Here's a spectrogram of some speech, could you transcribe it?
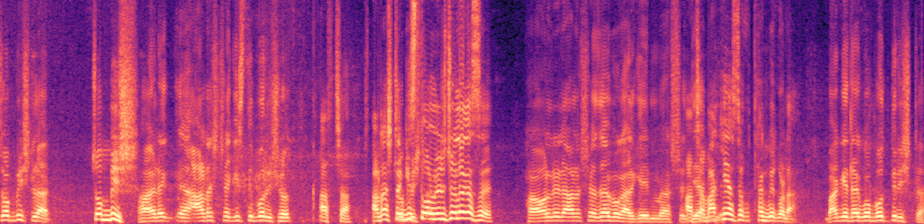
চব্বিশ লাখ। চব্বিশ। আঠাশটা কিস্তি পরিশোধ। আচ্ছা আঠাশটা কিস্তি অলরেডি চলে গেছে? হ্যাঁ অলরেডি আঠাশটা যাব আর কি এই মাসে আচ্ছা বাকি আছে থাকবে কটা? বাকি থাকবে বত্রিশটা।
